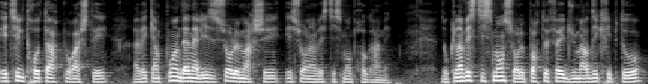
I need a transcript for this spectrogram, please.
Est-il trop tard pour acheter avec un point d'analyse sur le marché et sur l'investissement programmé. Donc l'investissement sur le portefeuille du mardi crypto,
